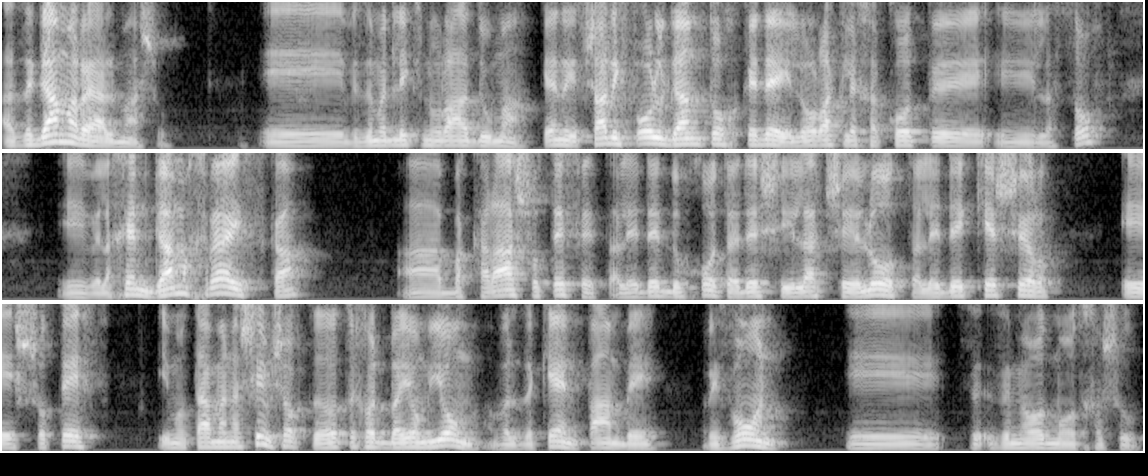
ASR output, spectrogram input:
אז זה גם מראה על משהו. וזה מדליק נורה אדומה, כן? אפשר לפעול גם תוך כדי, לא רק לחכות לסוף. ולכן גם אחרי העסקה, הבקרה השוטפת על ידי דוחות, על ידי שאלת שאלות, על ידי קשר שוטף עם אותם אנשים, שוב, זה לא צריך להיות ביום יום, אבל זה כן, פעם ברבעון, זה, זה מאוד מאוד חשוב.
